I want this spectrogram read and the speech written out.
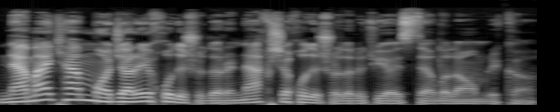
نمک هم ماجرای خودشو داره، نقش خودشو داره توی استقلال آمریکا.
